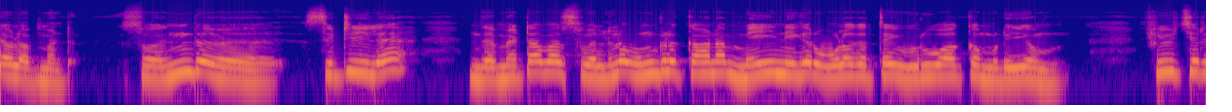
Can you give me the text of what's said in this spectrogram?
டெவலப்மெண்ட் ஸோ இந்த சிட்டியில் இந்த மெட்டாவர்ஸ் வேர்ல்டில் உங்களுக்கான மெய்நிகர் உலகத்தை உருவாக்க முடியும். ஃப்யூச்சர்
